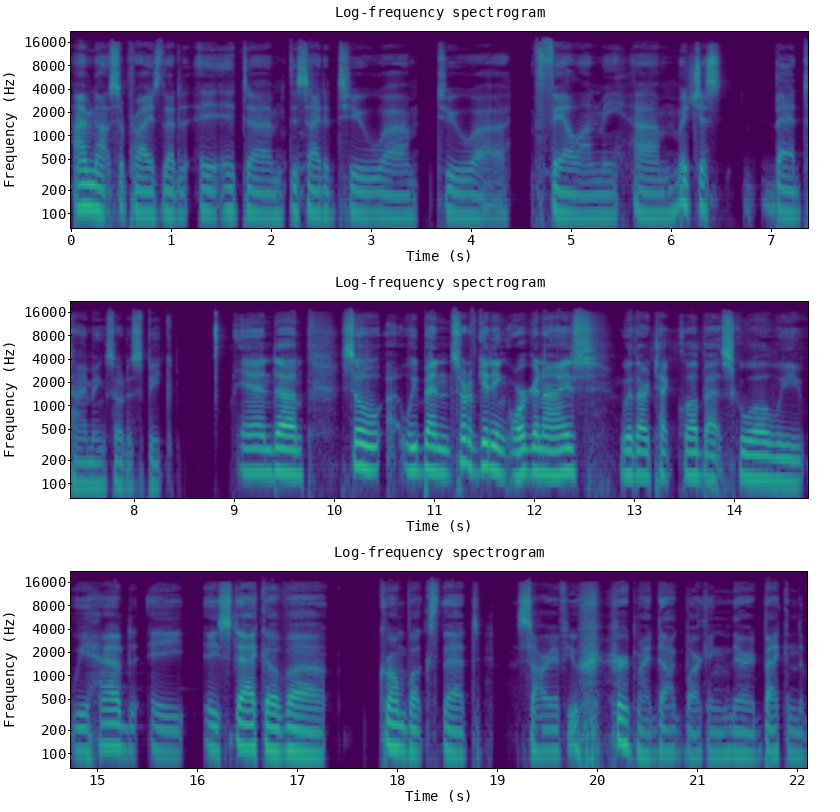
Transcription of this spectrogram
I'm not surprised that it, it um, decided to uh, to uh, fail on me. Um, it's just bad timing, so to speak. And um, so uh, we've been sort of getting organized with our tech club at school. We we had a a stack of uh, Chromebooks that Sorry if you heard my dog barking there back in the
